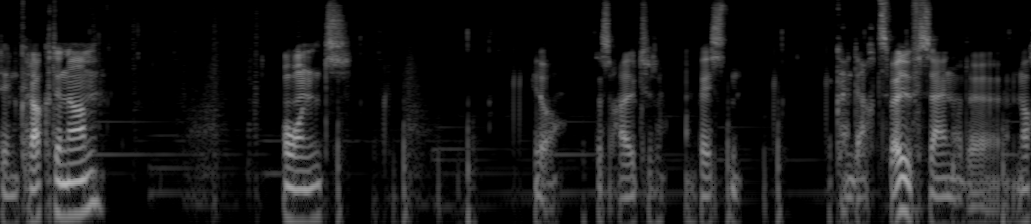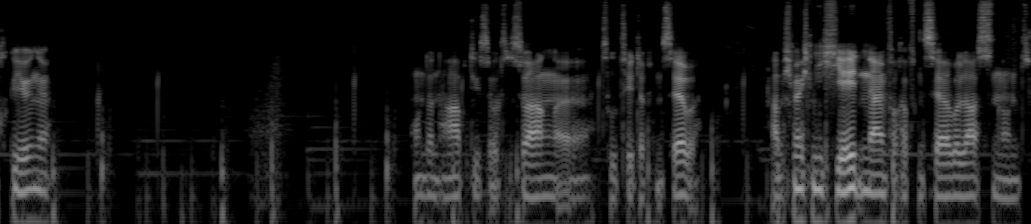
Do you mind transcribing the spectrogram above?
den Charakternamen und ja, das Alter am besten. Er könnte auch zwölf sein oder noch jünger. Und dann habt ihr sozusagen äh, Zutritt auf den Server. Aber ich möchte nicht jeden einfach auf den Server lassen und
